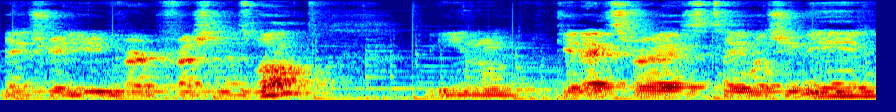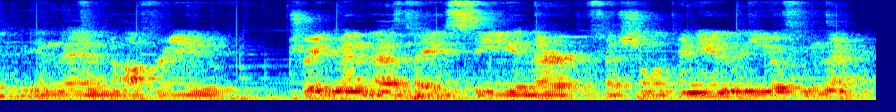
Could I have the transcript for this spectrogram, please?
they treat you very professionally as well. You know, get x-rays, tell you what you need, and then offer you treatment as they see in their professional opinion, and you go from there.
